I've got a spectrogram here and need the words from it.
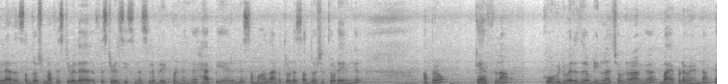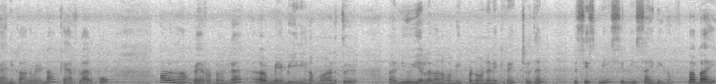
எல்லோரும் சந்தோஷமாக ஃபெஸ்டிவலை ஃபெஸ்டிவல் சீசனை செலிப்ரேட் பண்ணுங்கள் ஹாப்பியாக இருங்க. சமாதானத்தோட சந்தோஷத்தோடு இருங்க. அப்புறம் கேர்ஃபுல்லாக கோவிட் வருது அப்படின்லாம் சொல்கிறாங்க பயப்பட வேண்டாம் பேனிக் ஆக வேண்டாம் கேர்ஃபுல்லாக இருப்போம். அவ்வளோதான் வேற ஒன்றும் இல்லை. மேபி இனி நம்ம அடுத்து நியூ இயரில் தான் நம்ம மீட் பண்ணுவோம்னு நினைக்கிறேன். Till then this is me Simi signing off bye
